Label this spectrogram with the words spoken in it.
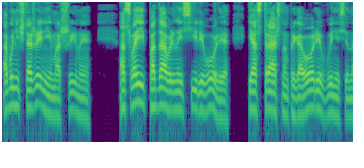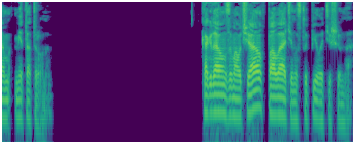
об уничтожении машины, о своей подавленной силе воли и о страшном приговоре, вынесенном Метатроном. Когда он замолчал, в палате наступила тишина,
